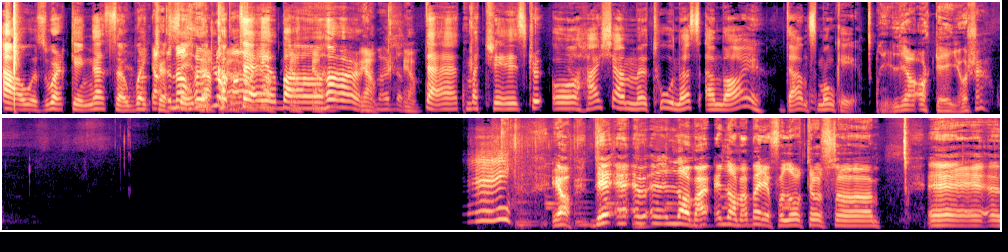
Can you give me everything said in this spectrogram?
I was working as a waitress Ja, in a cocktail bar. Ja, ja. That much is true. Og her kommer Tones and I, Dance Monkey. Litt artig den òg, sjø. Ja, det er, eh, la, meg, la meg bare få lov til å eh,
